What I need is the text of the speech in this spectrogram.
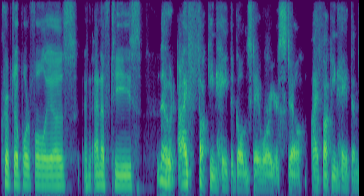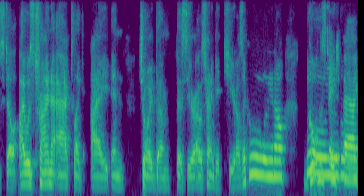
crypto portfolios, and NFTs. Dude, I fucking hate the Golden State Warriors still. I fucking hate them still. I was trying to act like I enjoyed them this year. I was trying to get cute. I was like, oh, you know, Golden State's you're the back.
